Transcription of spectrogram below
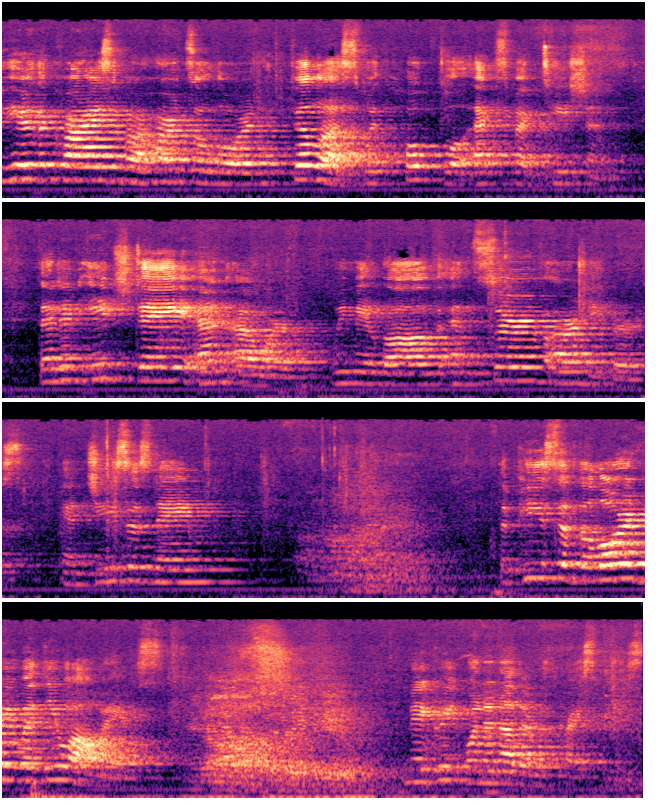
You hear the cries of our hearts, O Lord. Fill us with hopeful expectation, that in each day and hour we may love and serve our neighbors. In Jesus' name, the peace of the Lord be with you always. And also with you. May greet one another with Christ's peace.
